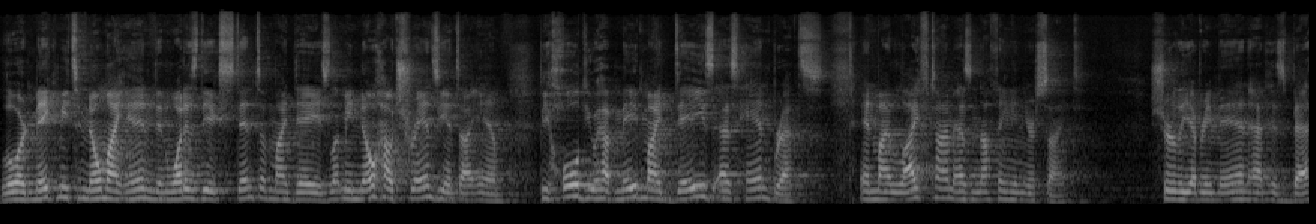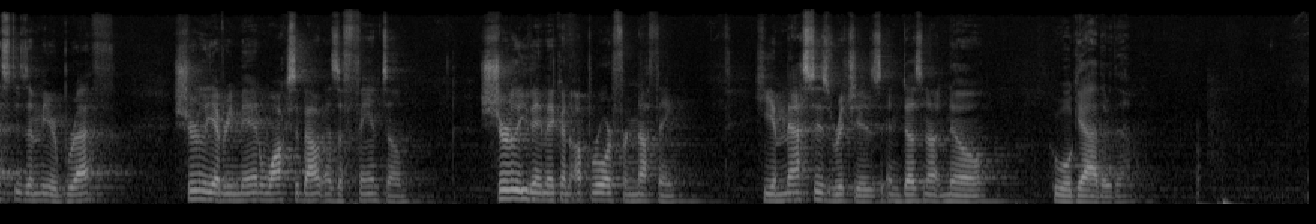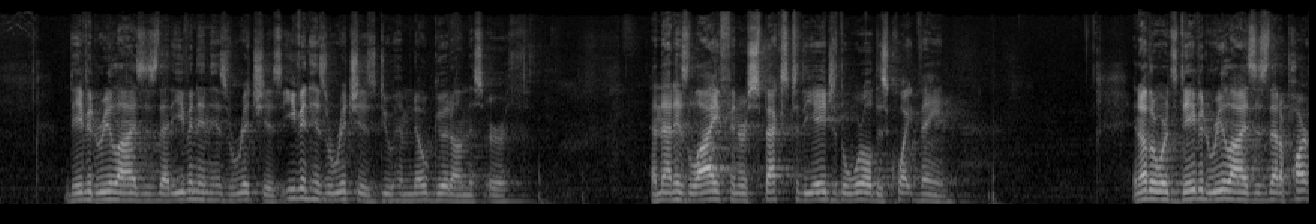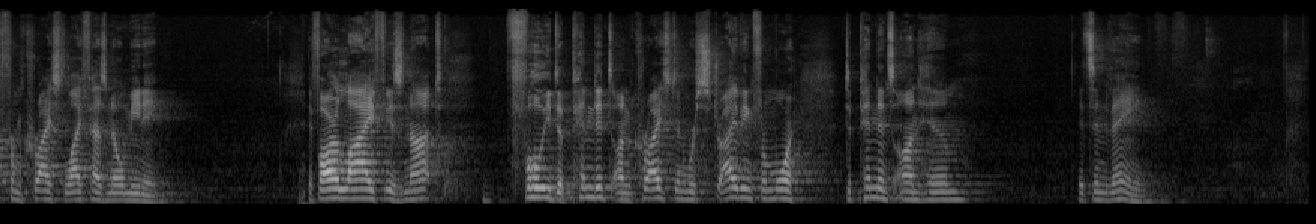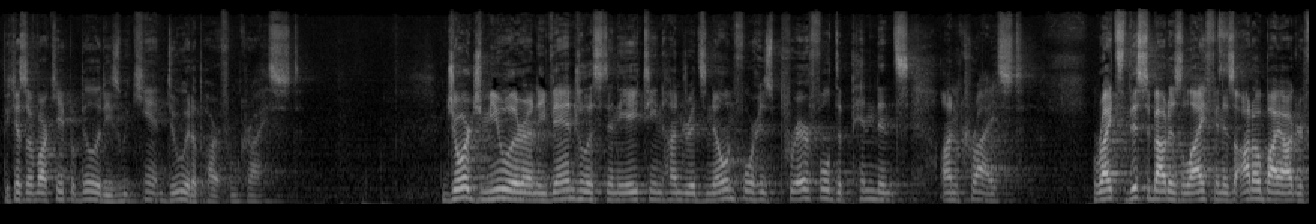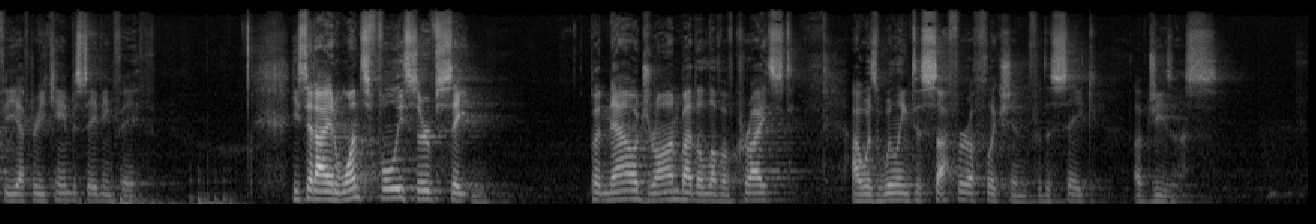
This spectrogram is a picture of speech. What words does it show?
Lord, make me to know my end and what is the extent of my days. Let me know how transient I am. Behold, you have made my days as handbreadths and my lifetime as nothing in your sight. Surely every man at his best is a mere breath. Surely every man walks about as a phantom. Surely they make an uproar for nothing. He amasses riches and does not know who will gather them. David realizes that even in his riches, even his riches do him no good on this earth, and that his life in respects to the age of the world is quite vain. In other words, David realizes that apart from Christ, life has no meaning. If our life is not fully dependent on Christ and we're striving for more dependence on Him, it's in vain. Because of our capabilities, we can't do it apart from Christ. George Mueller, an evangelist in the 1800s, known for his prayerful dependence on Christ, writes this about his life in his autobiography after he came to saving faith. He said, I had once fully served Satan, but now, drawn by the love of Christ, I was willing to suffer affliction for the sake of Jesus.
